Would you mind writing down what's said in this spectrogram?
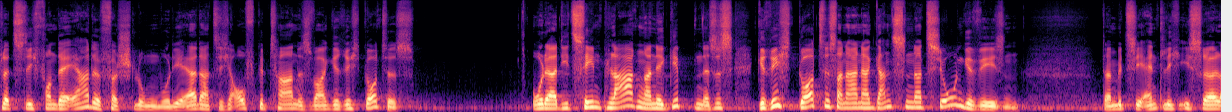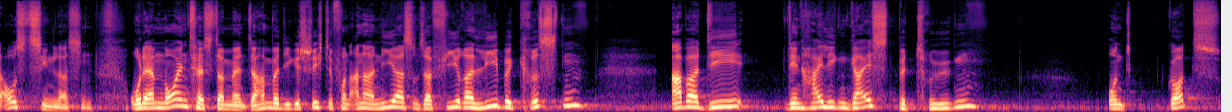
plötzlich von der Erde verschlungen wurde. Die Erde hat sich aufgetan, es war Gericht Gottes. Oder die zehn Plagen an Ägypten, es ist Gericht Gottes an einer ganzen Nation gewesen damit sie endlich Israel ausziehen lassen. Oder im Neuen Testament, da haben wir die Geschichte von Ananias und Sapphira, liebe Christen, aber die den Heiligen Geist betrügen und Gott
